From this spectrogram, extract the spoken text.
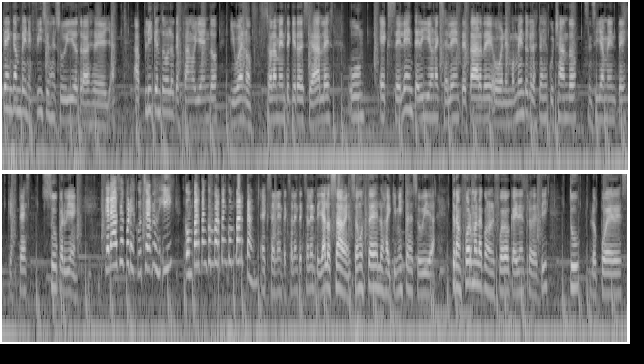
tengan beneficios en su vida a través de ella. Apliquen todo lo que están oyendo y bueno, solamente quiero desearles un excelente día, una excelente tarde o en el momento que lo estés escuchando, sencillamente que estés súper bien. Gracias por escucharnos y compartan, compartan, compartan. Excelente, excelente, excelente. Ya lo saben, son ustedes los alquimistas de su vida. Transfórmala con el fuego que hay dentro de ti. Tú lo puedes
